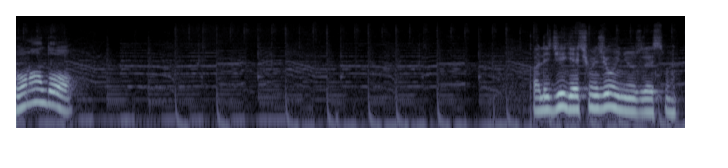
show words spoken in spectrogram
Ronaldo. Kaleciyi geçmeci oynuyoruz resmen.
